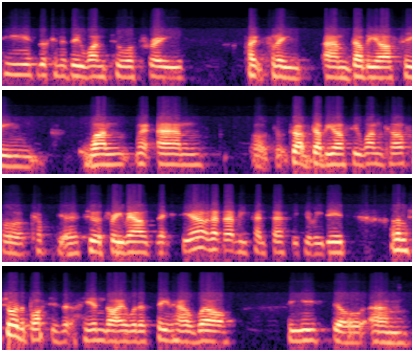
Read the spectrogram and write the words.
he is looking to do one, two, or three, hopefully um, WRC one, um, or drive WRC one car for a couple, you know, two or three rounds next year. That would be fantastic if he did. And I'm sure the bosses at Hyundai would have seen how well he is still um,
